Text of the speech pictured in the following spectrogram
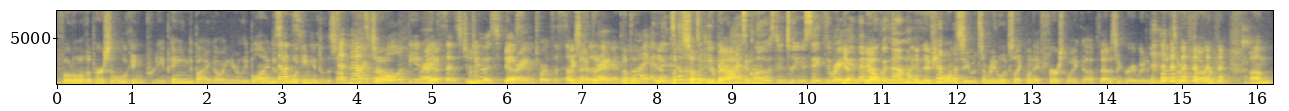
photo of the person looking pretty pained by going nearly blind as they're looking into the sun. and that's So- what all of the advice Yeah. says to do is face Yeah. them towards the sun Exactly. so they're in the the- light. And Yep, then put tell the them to at keep your their eyes and then- closed until you say three, Yeah, and then yeah. open them. and if you want to see what somebody looks like when they first wake up, that is a great way to do that sort of photography. Um,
